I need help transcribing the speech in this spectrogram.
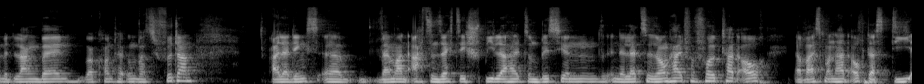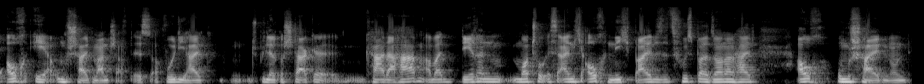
mit langen Bällen über Konter irgendwas füttern. Allerdings, äh, wenn man 1860 Spiele halt so ein bisschen in der letzten Saison halt verfolgt hat, auch, da weiß man halt auch, dass die auch eher Umschaltmannschaft ist, obwohl die halt spielerisch starke Kader haben, aber deren Motto ist eigentlich auch nicht Ballbesitz Fußball, sondern halt auch umschalten. Und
